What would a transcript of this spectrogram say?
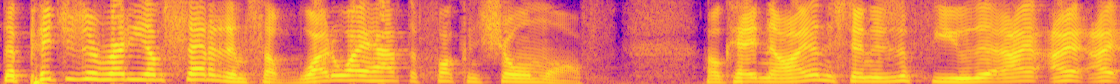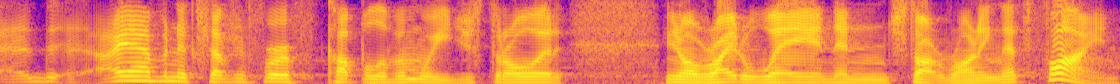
The pitcher's already upset at himself. Why do I have to fucking show him off? Okay, now I understand there's a few that I I I I have an exception for a couple of them where you just throw it, you know, right away and then start running. That's fine.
